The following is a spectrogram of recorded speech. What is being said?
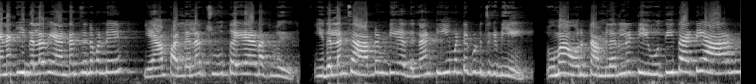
எனக்கு இதெல்லாம் வேண்டாம் சின்ன பொண்ணு. என் பல்லெல்லாம் சூத்தையா நடக்குது இதெல்லாம் சாப்பிட முடியாது. நான் டீ மட்டும் குடிச்சுக்கிட்டே உமா ஒரு டம்ளர்ல டீ ஊத்தி தாட்டி தாரேன்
